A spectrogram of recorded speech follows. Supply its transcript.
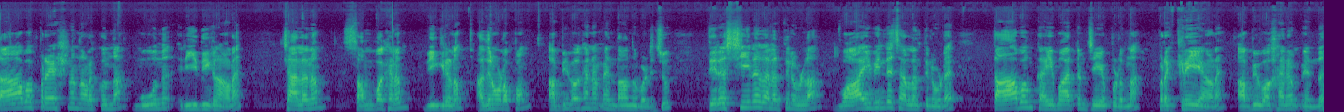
താപപ്രേഷണം നടക്കുന്ന മൂന്ന് രീതികളാണ്. ചലനം സംവഹനം വികിരണം. അതിനോടൊപ്പം അഭിവഹനം എന്താണെന്ന് പഠിച്ചു. തിരശ്ചീന തലത്തിലുള്ള വായുവിന്റെ ചലനത്തിലൂടെ താപം കൈമാറ്റം ചെയ്യപ്പെടുന്ന പ്രക്രിയയാണ് അഭിവഹനം എന്ന്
